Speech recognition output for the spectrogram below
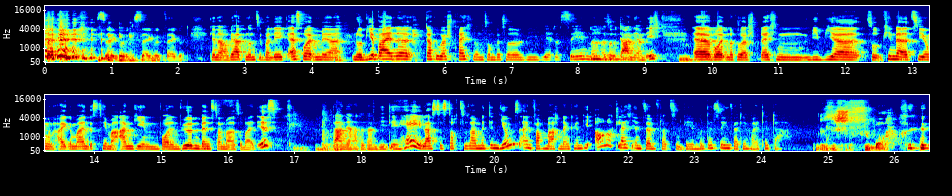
Sehr gut, sehr gut, sehr gut. Genau, wir hatten uns überlegt, erst wollten wir nur wir beide darüber sprechen und so ein bisschen, wie wir das sehen. Ne? Also Mhm. Dania und ich Hm. äh, wollten darüber sprechen, wie wir so Kindererziehung und allgemein das Thema angehen wollen würden, wenn es dann mal soweit ist. Dania hatte dann die Idee, hey, lasst es doch zusammen mit den Jungs einfach machen, dann können die auch noch gleich ihren Senf dazugeben. Und deswegen seid ihr heute da. Das ist super.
